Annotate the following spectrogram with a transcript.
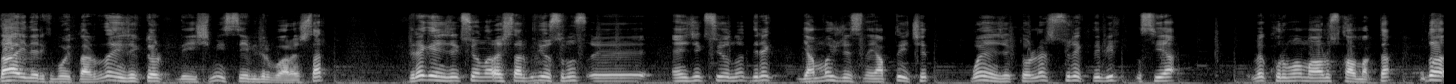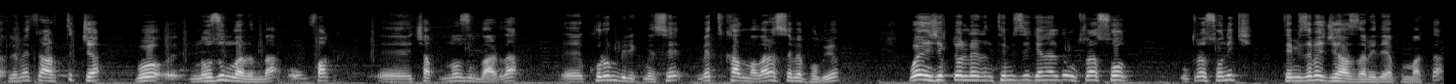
Daha ileriki boyutlarda da enjektör değişimi isteyebilir bu araçlar. Direkt enjeksiyon araçlar biliyorsunuz e, enjeksiyonu direkt yanma hücresine yaptığı için bu enjektörler sürekli bir ısıya ve kuruma maruz kalmakta. Bu da kilometre arttıkça bu nozullarında, ufak e, çaplı nozullarda e, kurum birikmesi ve tıkanmalara sebep oluyor. Bu enjektörlerin temizliği genelde ultrason, ultrasonik temizleme cihazlarıyla yapılmakta.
